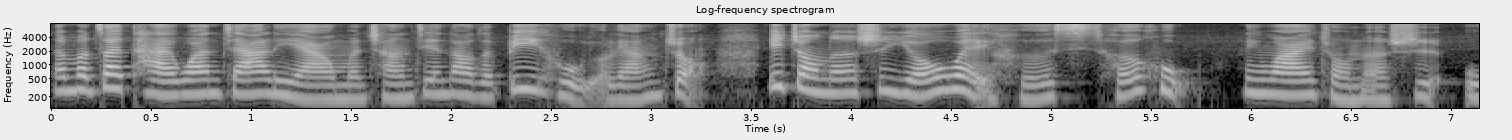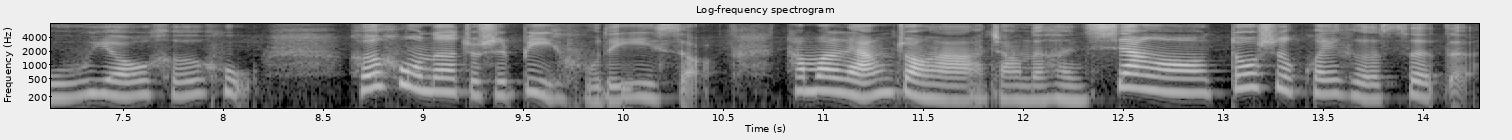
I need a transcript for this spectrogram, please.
那么在台湾家里啊，我们常见到的壁虎有两种，一种呢是有尾和和虎，另外一种呢是无油和虎。和虎呢就是壁虎的意思哦。它们两种啊长得很像哦，都是灰褐色的，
